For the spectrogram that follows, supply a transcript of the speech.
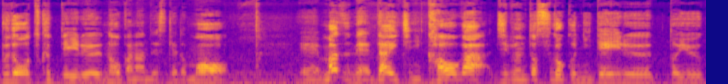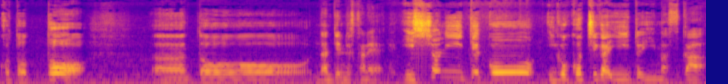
ブドウを作っている農家なんですけども、えーまずね、第一に顔が自分とすごく似ているということと、うんと、なんて言うんですかね、一緒にいてこう、居心地がいいと言いますか、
